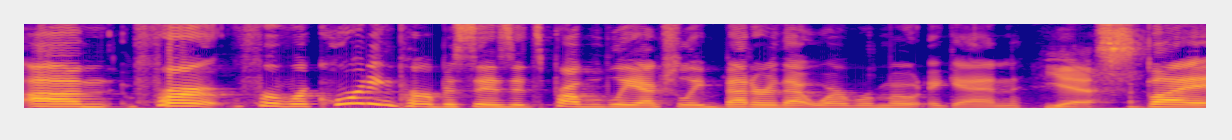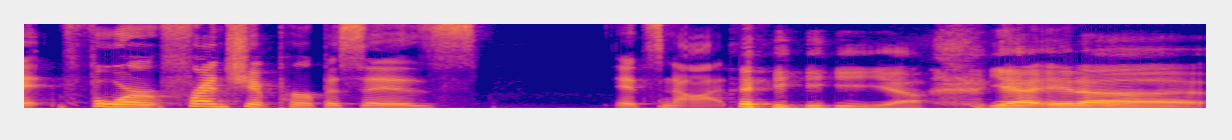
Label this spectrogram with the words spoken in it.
um, for for recording purposes, it's probably actually better that we're remote again. Yes. But for friendship purposes, it's not. yeah. Yeah, it uh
